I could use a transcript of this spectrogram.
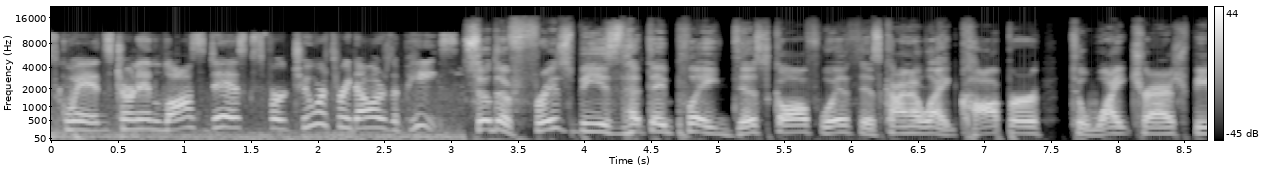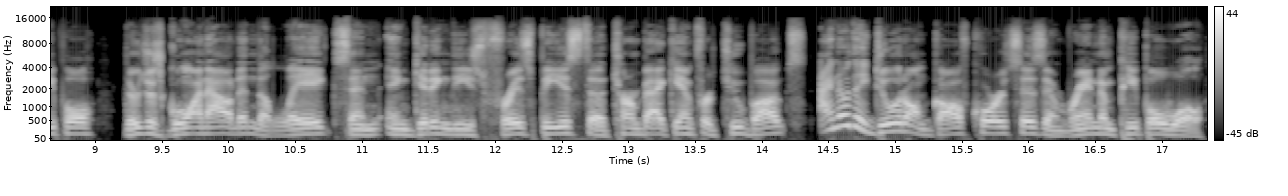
Squids turn in lost discs for two or three dollars a piece. So the frisbees that they play disc golf with is kind of like copper to white trash people. They're just going out in the lakes and, and getting these frisbees to turn back in for two bucks. I know they do it on golf courses and random people will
